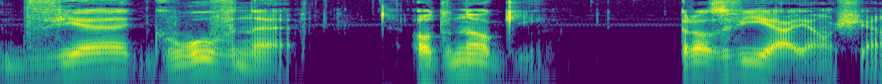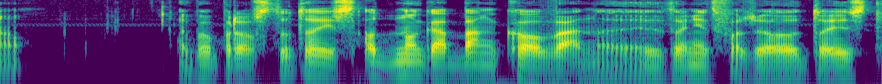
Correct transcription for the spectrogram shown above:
dwie główne odnogi rozwijają się po prostu to jest odnoga bankowa, no, to nie tworzy, to jest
